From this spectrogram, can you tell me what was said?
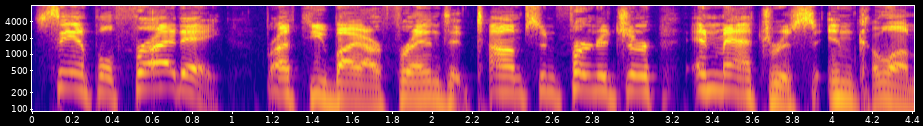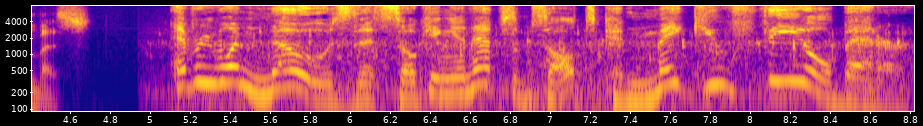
Sample Friday, brought to you by our friends at Thompson Furniture and Mattress in Columbus. Everyone knows that soaking in Epsom salts can make you feel better.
